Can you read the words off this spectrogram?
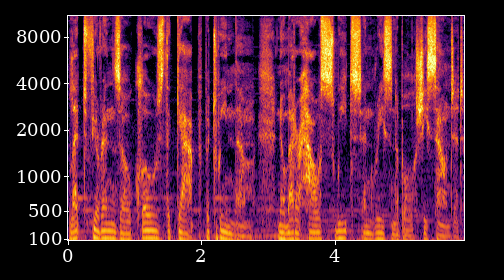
let Fiorenzo close the gap between them, no matter how sweet and reasonable she sounded.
